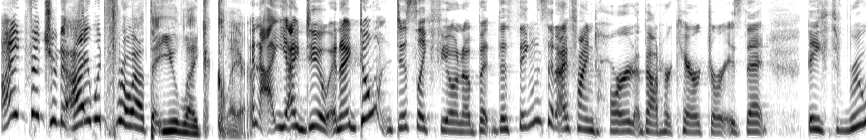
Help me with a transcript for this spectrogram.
I'd venture to, I would throw out that you like Claire. and I, I do, and I don't dislike Fiona, but the things that I find hard about her character is that they threw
